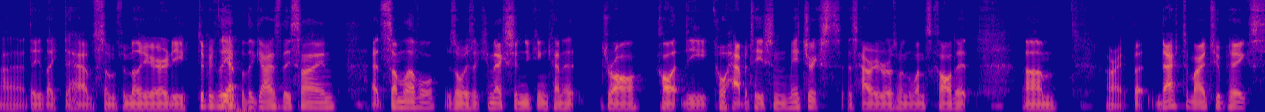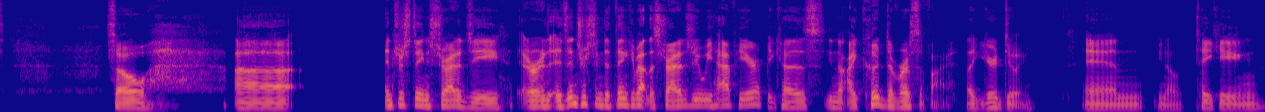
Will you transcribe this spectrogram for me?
Uh, they like to have some familiarity, typically Yep. with the guys they sign at some level. There's always a connection you can kind of draw. Call it the cohabitation matrix, as Howie Roseman once called it. Um, all right, but back to my two picks. So, uh, interesting strategy, or it's interesting to think about the strategy we have here because you know I could diversify like you're doing, and you know taking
